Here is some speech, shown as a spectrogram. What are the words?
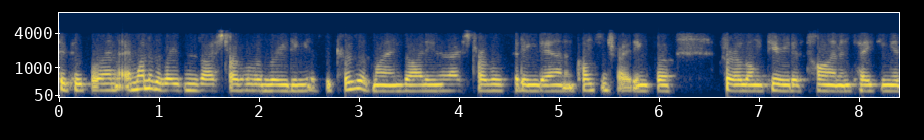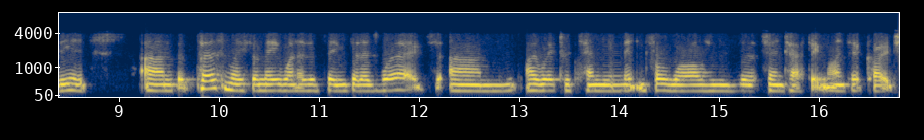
to people, and, and one of the reasons I struggle with reading is because of my anxiety and I struggle sitting down and concentrating for, for a long period of time and taking it in. Um, but personally, for me, one of the things that has worked, um, I worked with Tanya Minton for a while, who was a fantastic mindset coach.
